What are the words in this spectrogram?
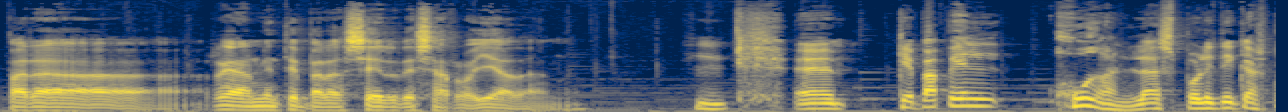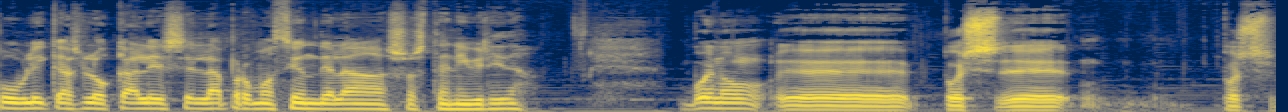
para realmente para ser desarrollada. Mm. Eh, ¿Qué papel juegan las políticas públicas locales en la promoción de la sostenibilidad? Bueno, eh, pues, eh, pues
